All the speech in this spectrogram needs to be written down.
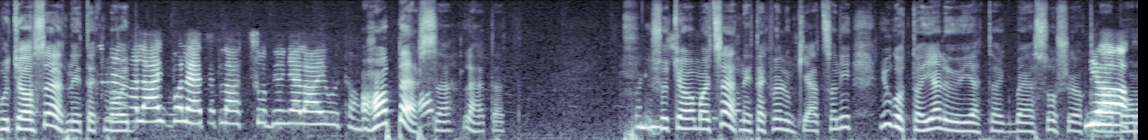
hogyha szeretnétek majd... A live-ba lehetett látszódni, hogy elájultam. Aha, persze, lehetett. Van És hogyha majd szeretnétek velünk játszani, nyugodtan jelöljetek be Social Ja,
